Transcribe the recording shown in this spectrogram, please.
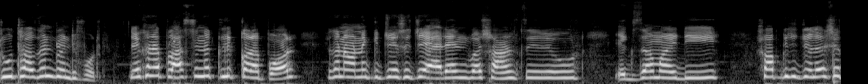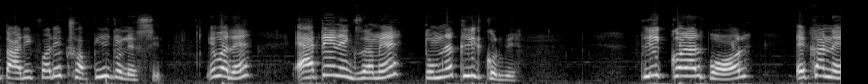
two thousand twenty four তো এখানে প্লাস চিহ্নে ক্লিক করার পর এখানে অনেক কিছু এসেছে। অ্যারেঞ্জ বা সানস্টিটিউট এক্সাম আইডি সব কিছু চলে এসেছে। তারিখ ফারিখ সব কিছু চলে এসছে। এবারে অ্যাটেন এক্সামে তোমরা ক্লিক করবে। ক্লিক করার পর এখানে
